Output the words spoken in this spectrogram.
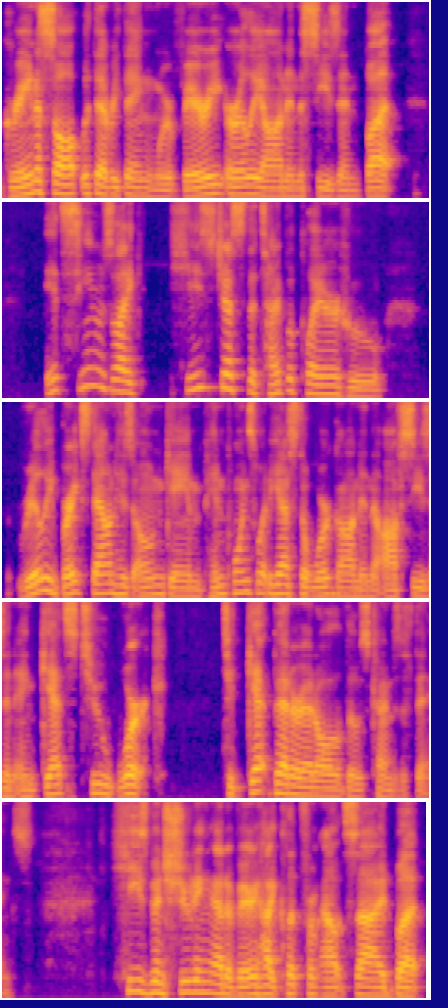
grain of salt with everything. We're very early on in the season, but it seems like he's just the type of player who really breaks down his own game, pinpoints what he has to work on in the offseason, and gets to work to get better at all of those kinds of things. He's been shooting at a very high clip from outside, but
